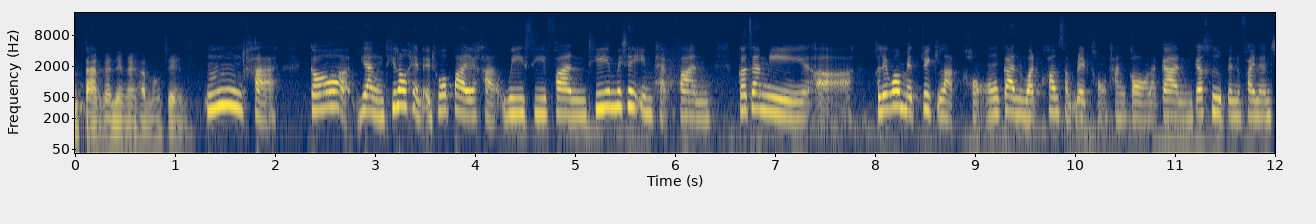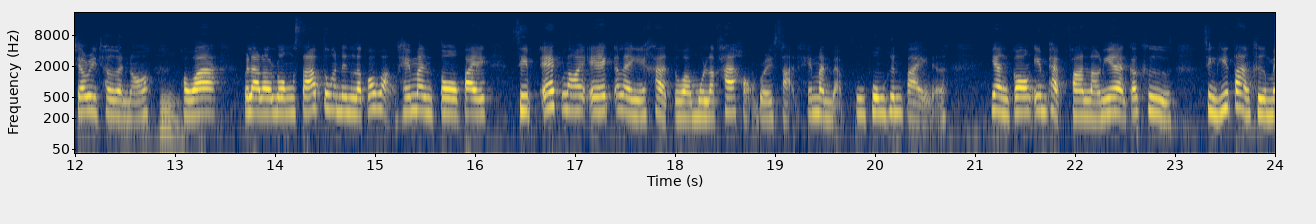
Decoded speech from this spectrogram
ันต่างกันยังไงครับน้องเจน อืมค่ะ ก็อย่างที่เราเห็นในทั่วไปค่ะ VC Fund ที่ไม่ใช่ Impact Fund ก็จะมีอ่าเขาเรียกว่า metric หลักของการวัดความสำเร็จของทางกองละกัน ก็คือเป็น financial return เนาะอืมเพราะว่าเวลาเราลงทรัพย์ตัวหนึ่งเราก็หวังให้มันโตไป 10x 100x อะไรอย่างเงี้ยค่ะ ตัวมูลค่าของบริษัทให้มันแบบพุ่งๆขึ้นไปเนอะ อย่างกอง Impact Fund เราเนี่ยก็คือสิ่งที่ต่างคือเม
